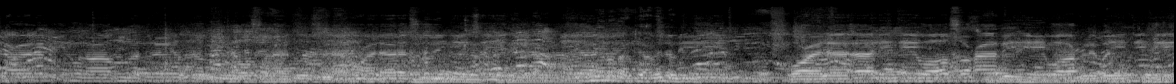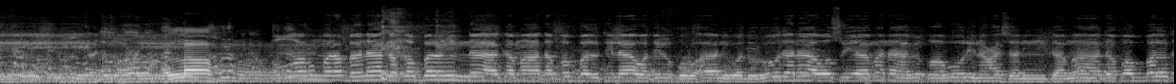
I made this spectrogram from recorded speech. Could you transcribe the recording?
العالمين والعاقبة للمتقين والصلاة والسلام على رسوله وعلى آله وأصحابه وأهل بيته أجمعين. اللهم اللهم ربنا تقبل منا كما تقبل تلاوة القرآن ودرودنا وصيامنا بقبول حسن كما تقبلت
